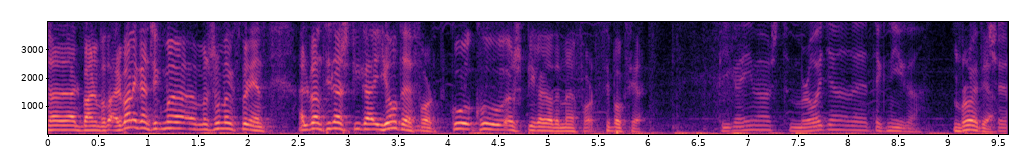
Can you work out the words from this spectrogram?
çfarë Albani po. Albani ka një çikë më më shumë eksperiencë. Alban cila është pika jote e fortë? Ku ku është pika jote më e fortë si boksier? Pika ime është mbrojtja dhe teknika. Mbrojtja. Që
